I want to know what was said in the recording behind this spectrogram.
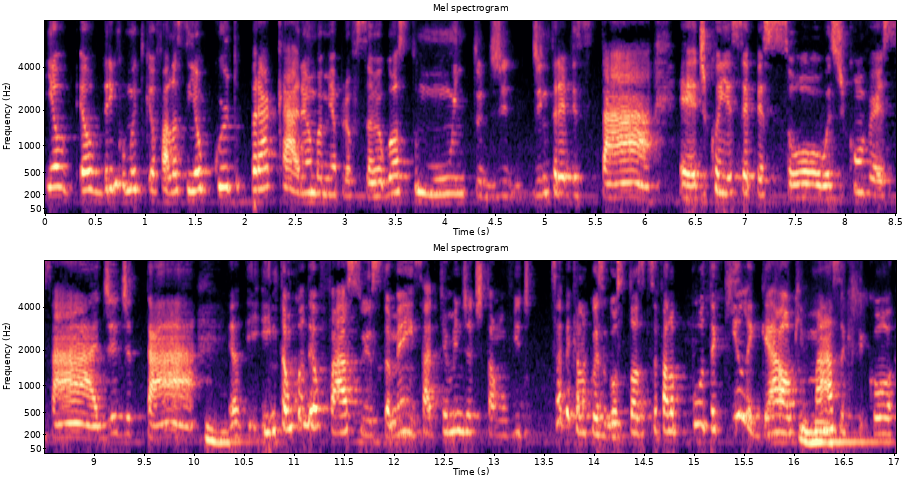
E eu, eu brinco muito que eu falo assim, eu curto pra caramba a minha profissão, eu gosto muito de, de entrevistar, é, de conhecer pessoas, de conversar, de editar. Uhum. Então, quando eu faço isso também, sabe, termino de editar um vídeo, sabe aquela coisa gostosa que você fala, puta, que legal, que uhum. massa que ficou.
